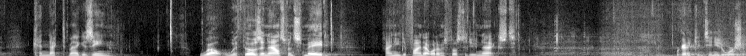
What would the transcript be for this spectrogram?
Connect magazine. Well, with those announcements made, I need to find out what I'm supposed to do next. We're going to continue to worship.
